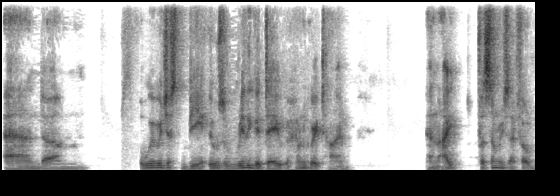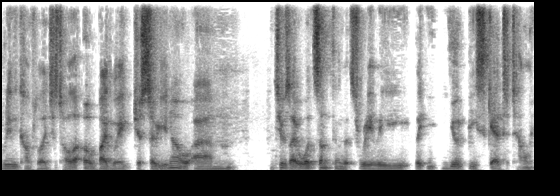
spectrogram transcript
and um, we were just being it was a really good day we were having a great time. And i for some reason i felt really comfortable. I just told her oh by the way just so you know um, she was like, "What's something that's really that you'd be scared to tell me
